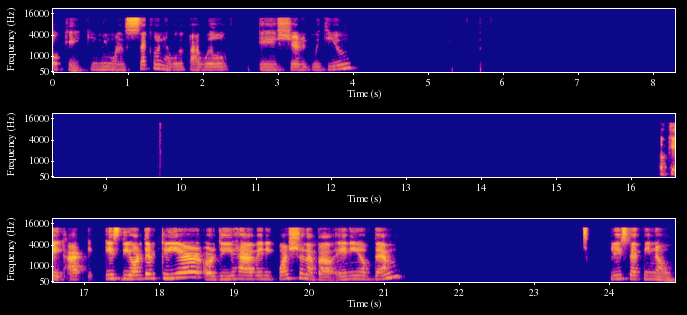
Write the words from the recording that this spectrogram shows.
Okay, give me one second. I will I will uh, share it with you. Okay, are, is the order clear or do you have any question about any of them? Please let me know.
